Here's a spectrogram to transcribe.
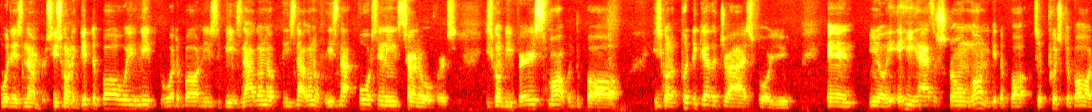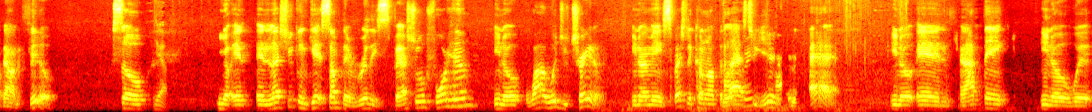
with his numbers. He's going to get the ball where he need where the ball needs to be. He's not going to he's not going to he's not forcing any turnovers. He's going to be very smart with the ball. He's going to put together drives for you, and you know he, he has a strong arm to get the ball to push the ball down the field. So yeah. You know, and, unless you can get something really special for him, you know, why would you trade him? You know what I mean? Especially coming off the last two years had. You know, and and I think you know, with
